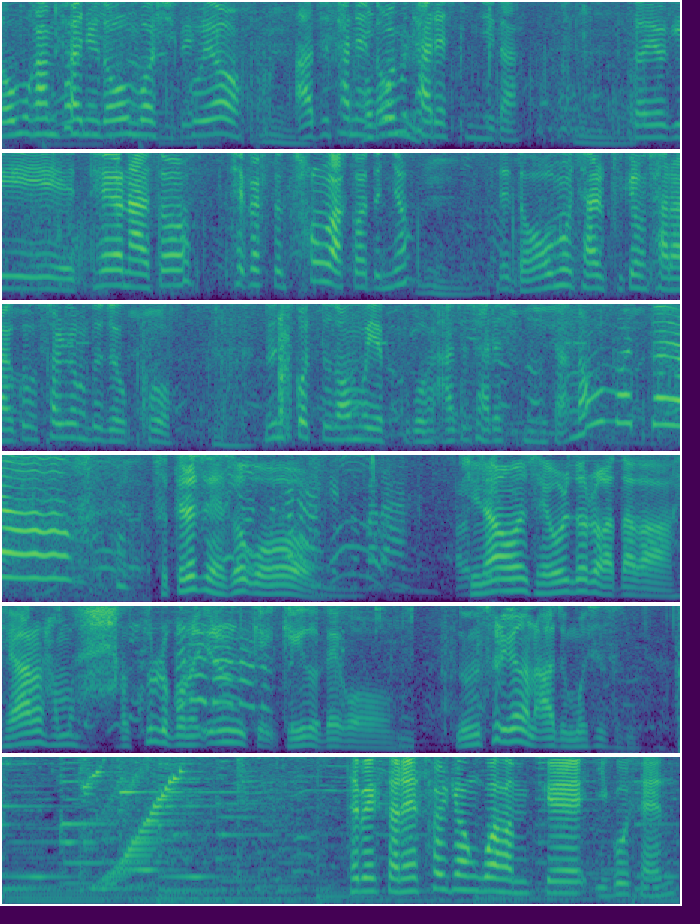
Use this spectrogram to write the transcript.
너무 감탄이 너무 멋있고요. 아주 산에 너무 잘했습니다. 저 여기 태어나서 태백산 처음 왔거든요. 근데 너무 잘 구경 잘하고 설경도 좋고 눈꽃도 너무 예쁘고 아주 잘했습니다. 너무 멋져요. 스트레스 해소고 지나온 세월들을 갖다가 해안을 한번 확 둘러보는 이런 계- 계기도 되고 눈 설경은 아주 멋있습니다. 태백산의 설경과 함께 이곳엔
